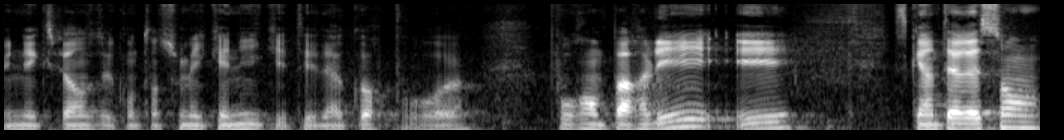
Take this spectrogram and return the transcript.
une, expérience de contention mécanique, étaient d'accord pour, euh, pour en parler. Et ce qui est intéressant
